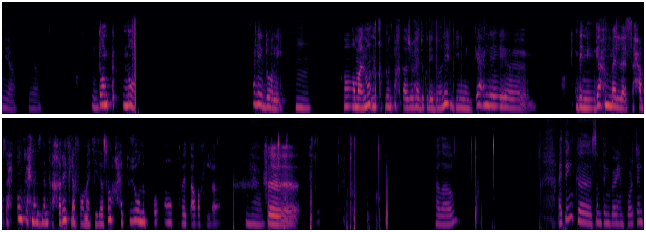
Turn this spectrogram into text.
Yeah. Yeah. donc nos les données. normalement نقدروا ن partager يو هذوك les données بين كاع les بين كاع عمال الصحه بصح donc حنا مازلنا متاخرين في l'informatisation راح toujours نبقوا en retard في ال-. في Hello. I think uh, something very important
